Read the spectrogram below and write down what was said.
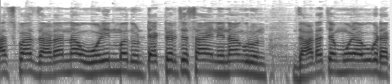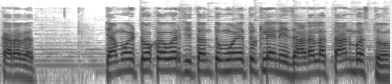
आसपास झाडांना ओळींमधून ट्रॅक्टरच्या सहाय्याने नांगरून झाडाच्या मुळ्या उघड्या कराव्यात. त्यामुळे टोकावरची तंतुमुळे तुटल्याने झाडाला ताण बसतो.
